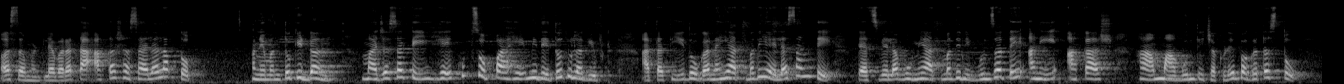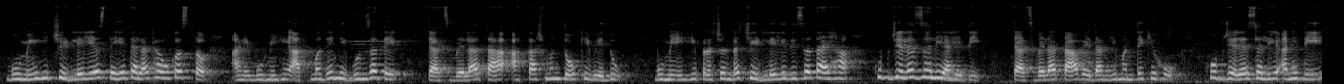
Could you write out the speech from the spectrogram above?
असं म्हटल्यावर आता आकाश हसायला लागतो. आणि म्हणतो की डन माझ्यासाठी हे खूप सोपं आहे मी देतो तुला गिफ्ट. आता ती दोघांनाही आतमध्ये यायला सांगते. त्याच वेळेला भूमी आतमध्ये निघून जाते आणि आकाश हा मागून तिच्याकडे बघत असतो. भूमी ही चिडलेली असते हे त्याला ठाऊक असतं आणि भूमी ही आतमध्ये निघून जाते. त्याच वेळेला आता आकाश म्हणतो की वेदू भूमी ही प्रचंड चिडलेली दिसत आहे हा खूप जेलस झाली आहे ती. त्याच वेळेला आता वेदांगी म्हणते की हो खूप जेलस झाली आणि ती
